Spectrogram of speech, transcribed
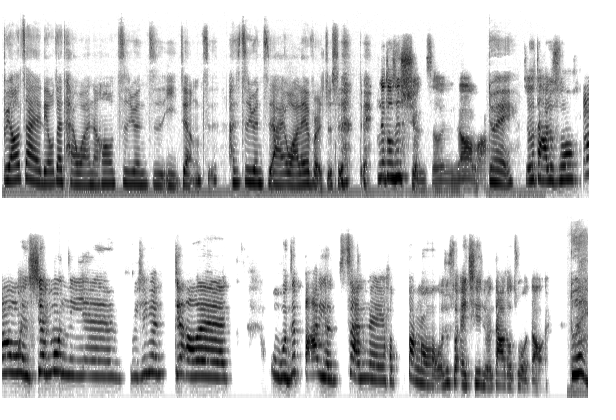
不要再留在台湾，然后自怨自艾这样子，还是自怨自艾，whatever，就是 对，那都是选择，你知道吗？对，就是大家就说啊，我很羡慕你耶，你今天屌哎，我在巴黎很赞呢，好棒哦。我就说，哎，其实你们大家都做得到哎。对。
